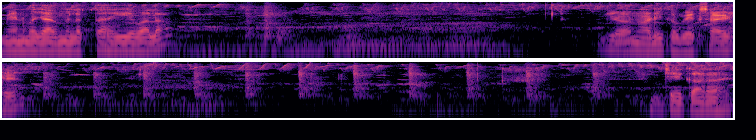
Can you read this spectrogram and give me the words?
मेन बाज़ार में लगता है ये वाला। ये नाड़ी का बैक साइड है। जयकारा है।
